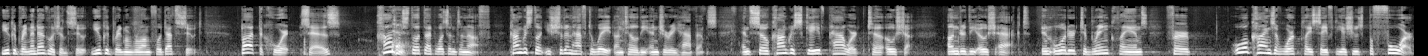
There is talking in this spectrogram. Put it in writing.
You could bring a negligence suit. You could bring a wrongful death suit. But the court says Congress thought that wasn't enough. Congress thought you shouldn't have to wait until the injury happens. And so Congress gave power to OSHA under the OSHA Act in order to bring claims for all kinds of workplace safety issues before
